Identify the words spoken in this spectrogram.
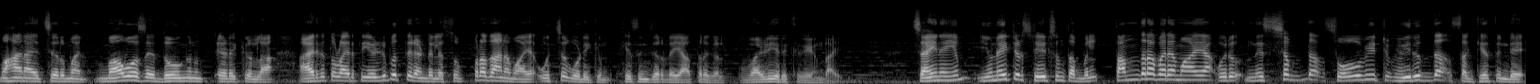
മഹാനായ ചെയർമാൻ മാവോ സെ ദോങ്ങിനും ഇടയ്ക്കുള്ള ആയിരത്തി തൊള്ളായിരത്തി എഴുപത്തിരണ്ടിലെ സുപ്രധാനമായ ഉച്ചകോടിക്കും കിസിഞ്ചറുടെ യാത്രകൾ വഴിയൊരുക്കുകയുണ്ടായി. ചൈനയും യുണൈറ്റഡ് സ്റ്റേറ്റ്സും തമ്മിൽ തന്ത്രപരമായ ഒരു നിശബ്ദ സോവിയറ്റ് വിരുദ്ധ സഖ്യത്തിന്റെ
